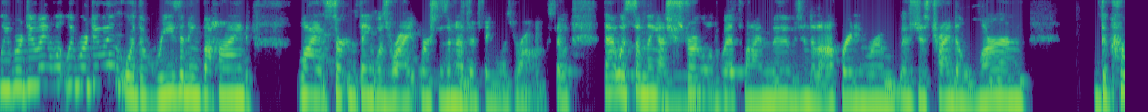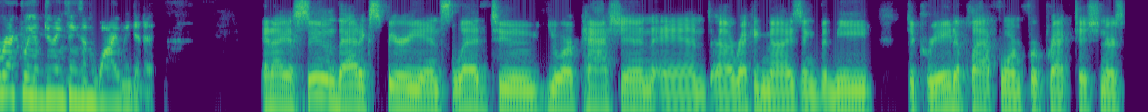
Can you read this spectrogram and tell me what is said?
we were doing what we were doing or the reasoning behind why a certain thing was right versus another thing was wrong. So that was something I struggled with when I moved into the operating room. It was just trying to learn the correct way of doing things and why we did it. And I assume that experience led to your passion and uh, recognizing the need to create a platform for practitioners.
